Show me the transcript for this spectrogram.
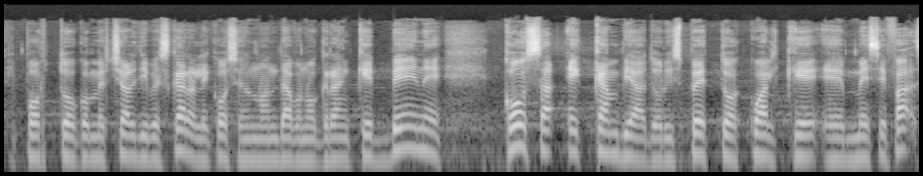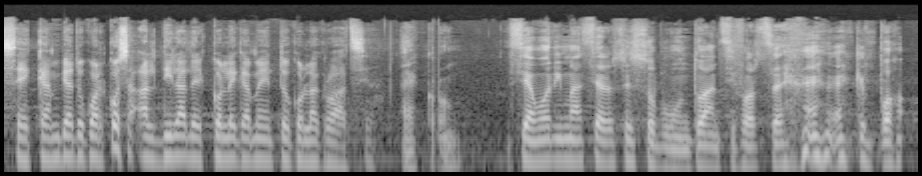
nel porto commerciale di Pescara le cose non andavano granché bene. Cosa è cambiato rispetto a qualche eh, mese fa, se è cambiato qualcosa al di là del collegamento con la Croazia? Ecco, siamo rimasti allo stesso punto, anzi forse anche un po'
